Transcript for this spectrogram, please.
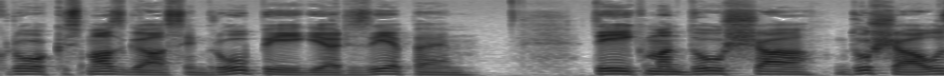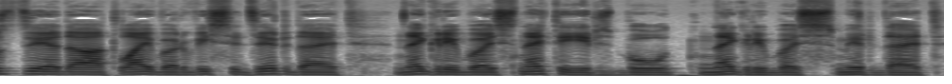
rokas mazgāsim rūpīgi ar ziepēm. Tīk man dušā, dušā uzdziedāt, lai var visi dzirdēt, negribu es netīrs būt, negribu es smirdēt.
